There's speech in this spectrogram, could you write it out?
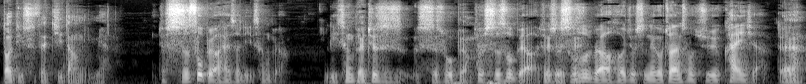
到底是在几档里面。就时速表还是里程表？里程表就是时时速表，就时速表，就是时速表和就是那个转速去看一下，对吧？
